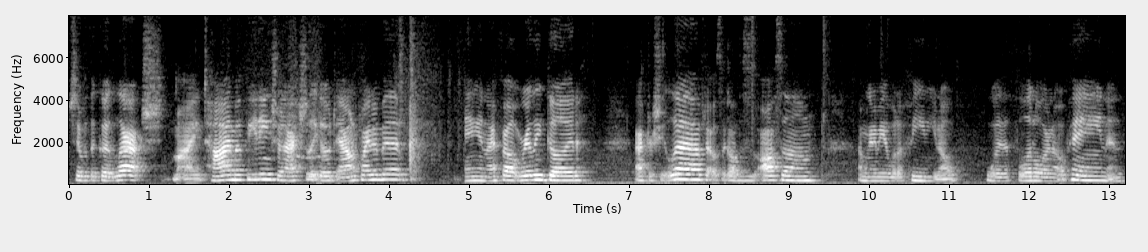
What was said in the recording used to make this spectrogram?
She said with a good latch, my time of feeding should actually go down quite a bit. And I felt really good after she left. I was like, oh, this is awesome. I'm gonna be able to feed, you know, with little or no pain and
